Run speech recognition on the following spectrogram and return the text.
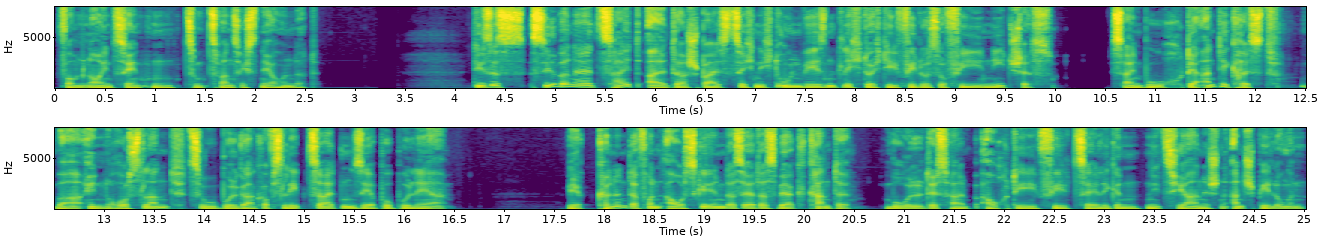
vom 19. zum 20. Jahrhundert. Dieses silberne Zeitalter speist sich nicht unwesentlich durch die Philosophie Nietzsches. Sein Buch Der Antichrist war in Russland zu Bulgakows Lebzeiten sehr populär. Wir können davon ausgehen, dass er das Werk kannte, wohl deshalb auch die vielzähligen nietzscheanischen Anspielungen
